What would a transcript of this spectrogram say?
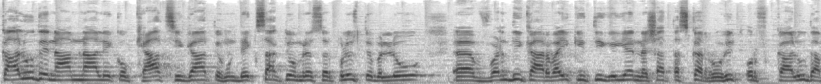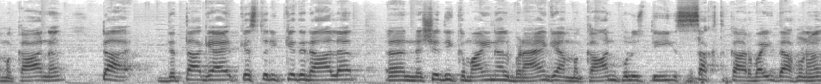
ਕਾਲੂ ਦੇ ਨਾਮ ਨਾਲ ਇੱਕ ਕੁਖਿਆਤ ਸੀਗਾ ਤੇ ਹੁਣ ਦੇਖ ਸਕਦੇ ਹੋ ਅੰਮ੍ਰਿਤਸਰ ਪੁਲਿਸ ਦੇ ਵੱਲੋਂ ਅ, ਬਣਦੀ ਕਾਰਵਾਈ ਕੀਤੀ ਗਈ ਹੈ। ਨਸ਼ਾ ਤਸਕਰ ਰੋਹਿਤ ਉਰਫ ਕਾਲੂ ਦਾ ਮਕਾਨ ਢਾਹ ਦਿੱਤਾ ਗਿਆ ਹੈ। ਕਿਸ ਤਰੀਕੇ ਦੇ ਨਾਲ ਨਸ਼ੇ ਦੀ ਕਮਾਈ ਨਾਲ ਬਣਾਇਆ ਗਿਆ ਮਕਾਨ ਪੁਲਿਸ ਦੀ ਸਖਤ ਕਾਰਵਾਈ ਦਾ ਹੁਣ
